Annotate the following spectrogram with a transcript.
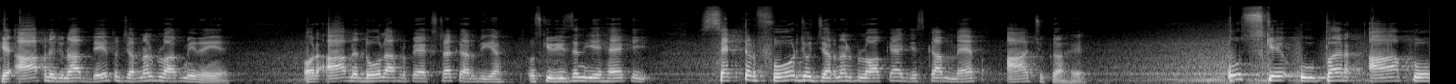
कि आपने जनाब दे तो जर्नल ब्लॉक में रहे हैं, और आपने दो लाख रुपए एक्स्ट्रा कर दिया। उसकी रीज़न ये है कि सेक्टर फोर जो जर्नल ब्लॉक है, जिसका मैप आ चुका है उसके ऊपर आपको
